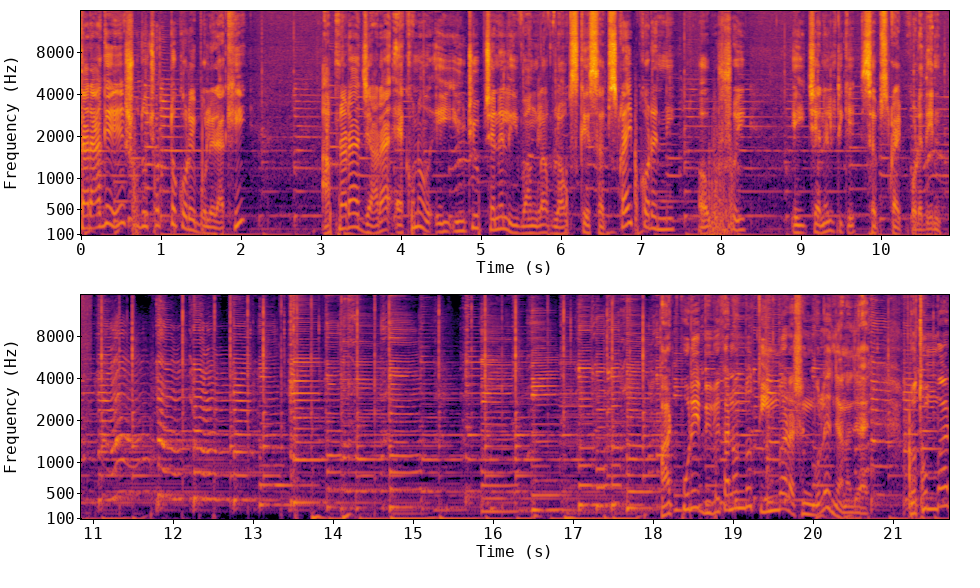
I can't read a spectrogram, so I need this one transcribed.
তার আগে শুধু ছোট্ট করে বলে রাখি, আপনারা যারা এখনও এই ইউটিউব চ্যানেল ই বাংলা ব্লগসকে সাবস্ক্রাইব করেননি, অবশ্যই এই চ্যানেলটিকে সাবস্ক্রাইব করে দিন। আটপুরে বিবেকানন্দ তিনবার আসেন বলে জানা যায়। প্রথমবার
